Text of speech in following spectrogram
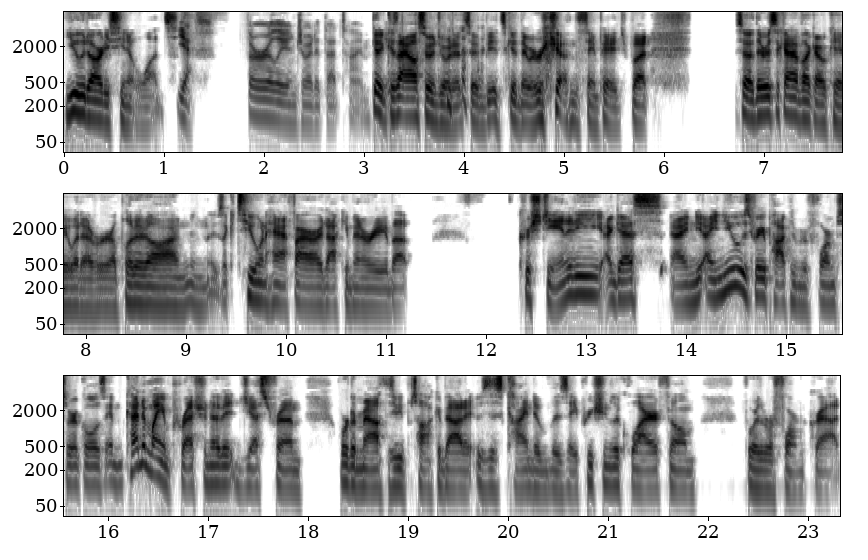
you had already seen it once. Yes. Thoroughly enjoyed it that time. Good, because I also enjoyed it. So it's good that we were on the same page. But so there was a kind of like, okay, whatever, I'll put it on. And it was like a two and a half hour documentary about Christianity, I guess. I knew I knew it was very popular in reform circles, and kind of my impression of it just from word of mouth as people talk about it was this kind of was a preaching to the choir film for the reformed crowd,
